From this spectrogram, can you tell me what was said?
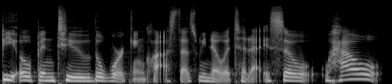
be open to the working class as we know it today. So how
